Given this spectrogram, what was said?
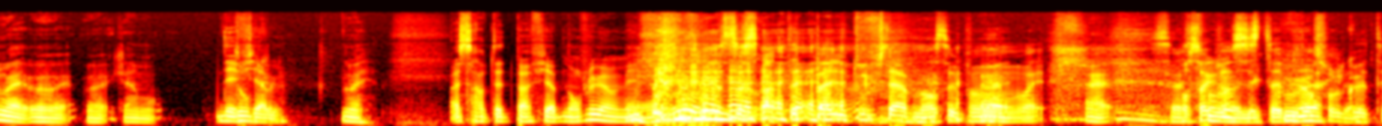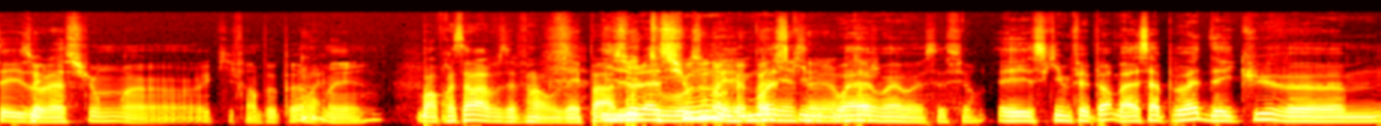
Ouais, ouais, ouais, ouais, carrément. Donc, fiables. ouais. Ça sera peut-être pas fiable non plus, hein, mais. Ce sera peut-être pas du tout fiable, non C'est pas. Ouais. ouais. Ouais. C'est pour ça que j'insistais bien sur le côté isolation euh, qui fait un peu peur, Ouais. mais bon, après, ça va, vous avez, enfin, vous avez pas. mis Isolation, et même moi, panier, ce qui c'est me... ouais, l'avantage. ouais, ouais, c'est sûr. Et ce qui me fait peur, bah, ça peut être des cuves euh,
